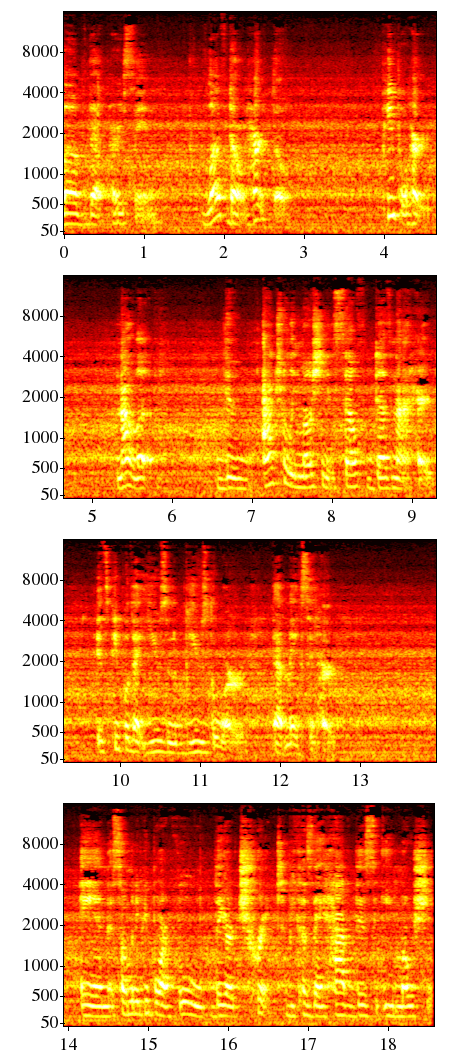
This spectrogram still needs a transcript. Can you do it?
love that person. Love don't hurt though people hurt, not love. The actual emotion itself does not hurt. It's people that use and abuse the word that makes it hurt. And so many people are fooled. They are tricked because they have this emotion.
